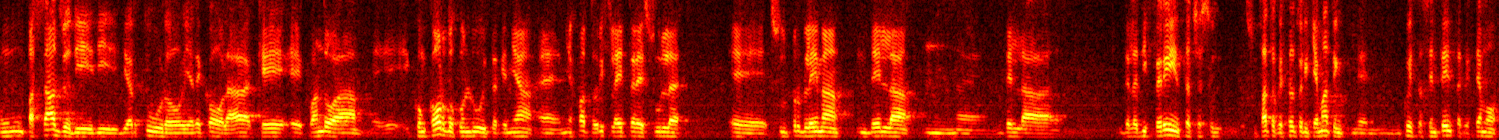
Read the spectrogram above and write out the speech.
un passaggio di, di, di Arturo Iadecola che eh, quando ha, eh, concordo con lui perché mi ha, eh, mi ha fatto riflettere sul, eh, sul problema della, mh, mm, eh, della, della, differenza, cioè sul, sul, fatto che è stato richiamato in, in questa sentenza che stiamo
